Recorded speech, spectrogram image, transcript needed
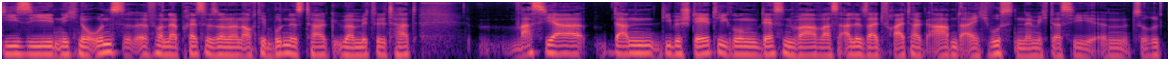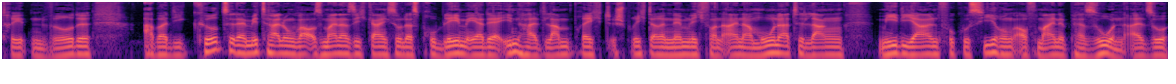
die sie nicht nur uns äh, von der Presse, sondern auch dem Bundestag übermittelt hat, was ja dann die Bestätigung dessen war, was alle seit Freitagabend eigentlich wussten, nämlich dass sie ähm, zurücktreten würde. Aber die Kürze der Mitteilung war aus meiner Sicht gar nicht so das Problem, eher der Inhalt. Lamprecht spricht darin nämlich von einer monatelangen medialen Fokussierung auf meine Person. Also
